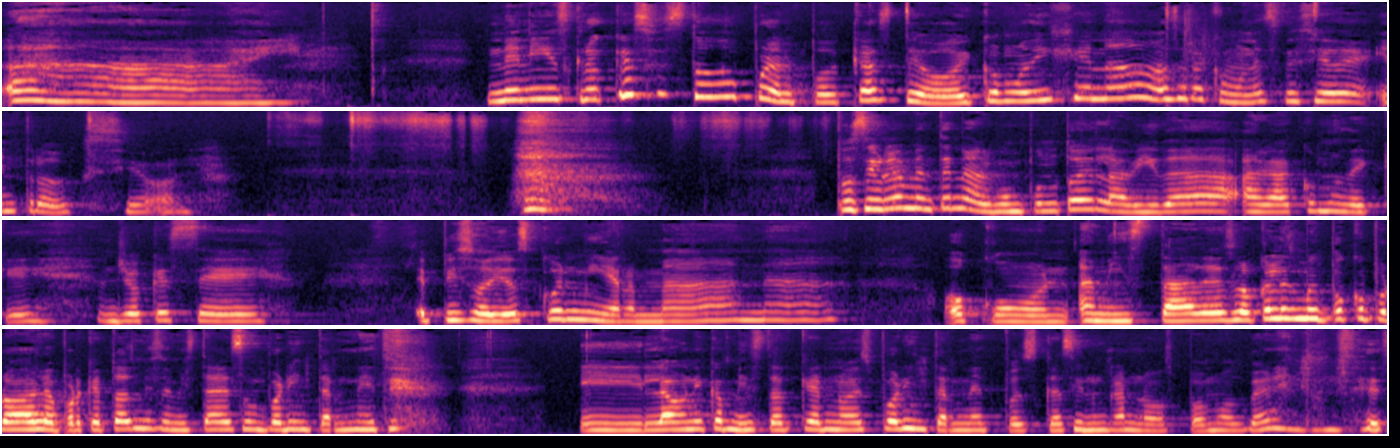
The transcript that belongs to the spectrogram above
Ay. Nenis, creo que eso es todo por el podcast de hoy. Como dije, nada más era como una especie de introducción. Posiblemente en algún punto de la vida haga como de que, yo que sé, episodios con mi hermana o con amistades, lo cual es muy poco probable porque todas mis amistades son por internet. y la única amistad que no es por internet, pues casi nunca nos podemos ver. Entonces,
